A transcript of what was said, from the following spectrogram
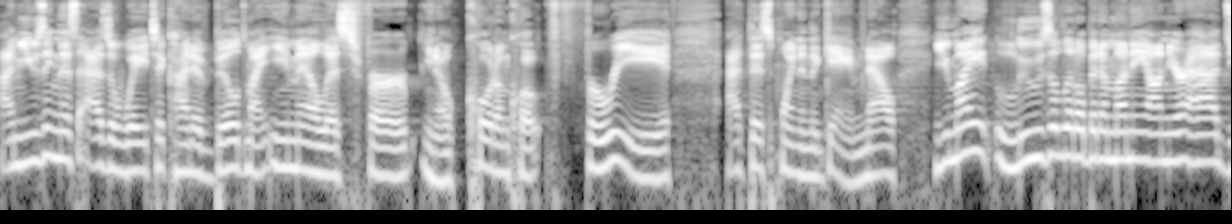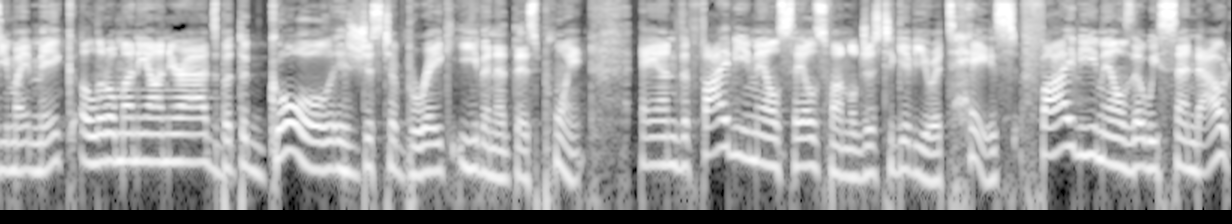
I'm using this as a way to kind of build my email list for, you know, quote unquote free at this point in the game. Now, you might lose a little bit of money on your ads, you might make a little money on your ads, but the goal is just to break even at this point. And the five email sales funnel, just to give you a taste, five emails that we send out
